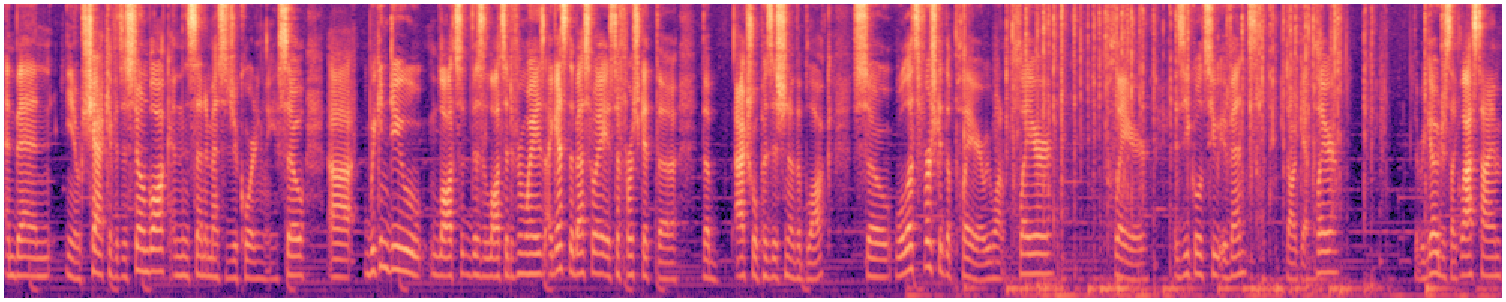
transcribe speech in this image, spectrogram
and then you know check if it's a stone block and then send a message accordingly. So uh, we can do lots of this lots of different ways. I guess the best way is to first get the the actual position of the block. So well let's first get the player. We want player player is equal to event dot get player. There we go just like last time.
